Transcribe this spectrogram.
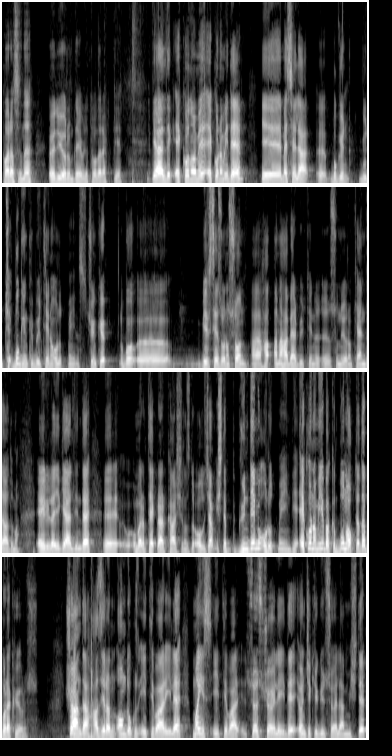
parasını ödüyorum devlet olarak diye. Geldik ekonomi. Ekonomi de e, mesela e, bugün bugünkü bülteni unutmayınız. Çünkü bu e, bir sezonun son e, ana haber bülteni e, sunuyorum kendi adıma. Eylül ayı geldiğinde e, umarım tekrar karşınızda olacağım. İşte gündemi unutmayın diye. Ekonomiyi bakın bu noktada bırakıyoruz. Şu anda Haziran'ın 19 itibariyle Mayıs itibariyle söz şöyleydi. Önceki gün söylenmişti.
